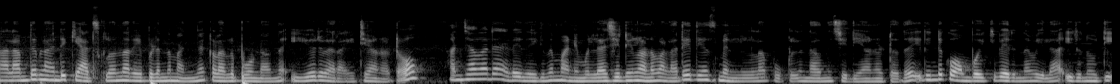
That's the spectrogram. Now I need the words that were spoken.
നാലാമത്തെ പ്ലാന്റ് ക്യാറ്റ്സ്ക്ലോ എന്നറിയപ്പെടുന്ന മഞ്ഞ കളറിൽ പൂവുണ്ടാകുന്ന ഈ ഒരു വെറൈറ്റിയാണ് കേട്ടോ അഞ്ചാമതായിട്ട് ആഡ് ചെയ്തിരിക്കുന്ന മണിമുല്ല ചെടികളാണ്. വളരെയധികം സ്മെല്ലുള്ള പൂക്കൾ ഉണ്ടാകുന്ന ചെടിയാണ് കേട്ടത് ഇത്. ഇതിന്റെ കോംബോയ്ക്ക് വരുന്ന വില ഇരുന്നൂറ്റി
